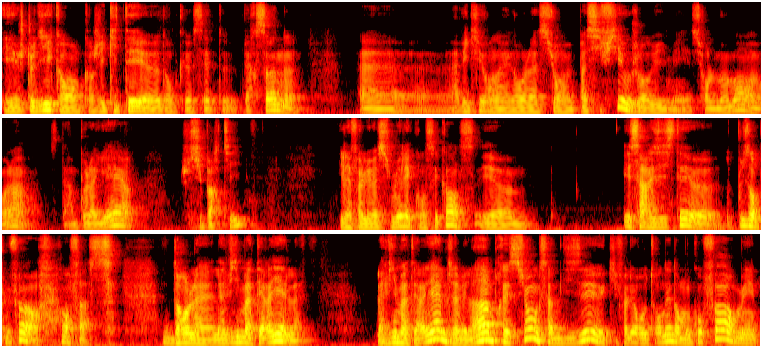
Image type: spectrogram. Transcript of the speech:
Et je te dis, quand, quand j'ai quitté donc, cette personne, avec qui on a une relation pacifiée aujourd'hui, mais sur le moment, voilà, c'était un peu la guerre, je suis parti, il a fallu assumer les conséquences. Et, et ça résistait de plus en plus fort en face, dans la, vie matérielle. La vie matérielle, j'avais l'impression que ça me disait qu'il fallait retourner dans mon confort, mais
